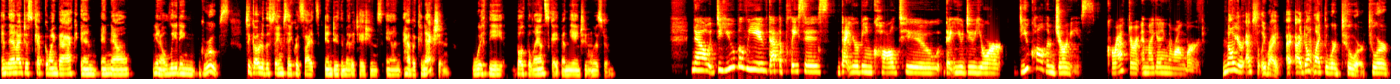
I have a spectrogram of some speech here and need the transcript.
And then I just kept going back and and now, you know, leading groups to go to the same sacred sites and do the meditations and have a connection with the both the landscape and the ancient wisdom. Now, do you believe that the places that you're being called to that you do your do you call them journeys, correct? Or am I getting the wrong word? No, you're absolutely right. I, I don't like the word tour. Tour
